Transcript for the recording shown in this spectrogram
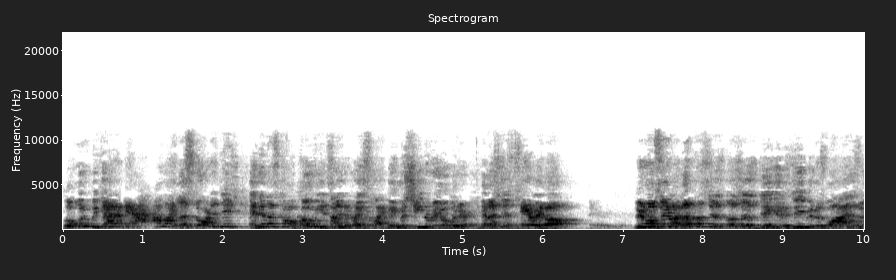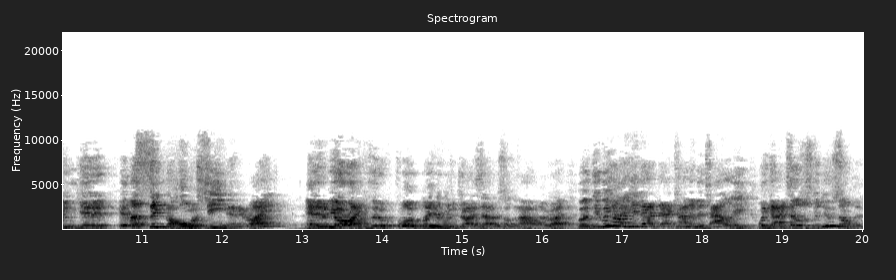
Well, what we got? I mean, I, I'm like, let's start a ditch, and then let's call Cody and tell him to bring some like big machinery over there, and let's just tear it up. You know what I'm saying? Like, let, us just let's just dig it as deep and as wide as we can get it, and let's sink the whole machine in it, right? And it'll be all right because it'll float later when it dries out or something. I don't know, right? But we gotta get that, that kind of mentality when God tells us to do something.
